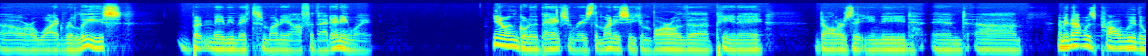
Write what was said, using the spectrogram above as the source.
uh, or a wide release, but maybe make some money off of that anyway. You know, and go to the banks and raise the money so you can borrow the P and A dollars that you need. And uh, I mean, that was probably the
